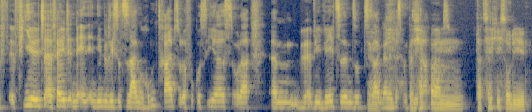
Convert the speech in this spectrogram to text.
Field, äh, Feld, in, in, in, dem du dich sozusagen rumtreibst oder fokussierst oder ähm, wie wählst du denn sozusagen ja. deine Investmentkandidaten? Also ich habe ähm, tatsächlich so die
